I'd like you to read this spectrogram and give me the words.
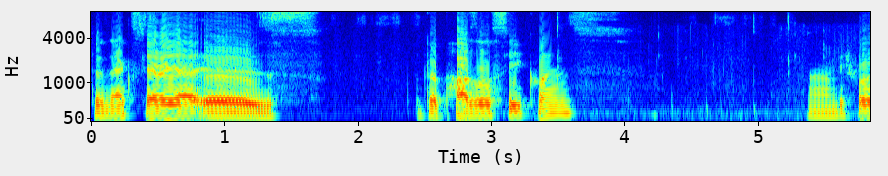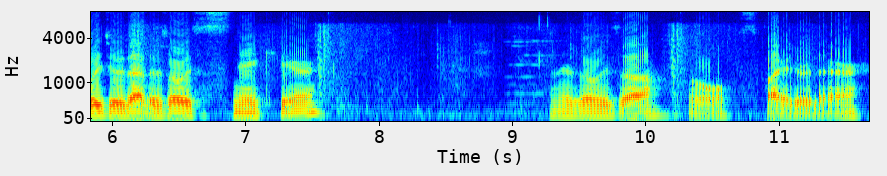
The next area is the puzzle sequence. Um, before we do that, there's always a snake here. And there's always a little spider there.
